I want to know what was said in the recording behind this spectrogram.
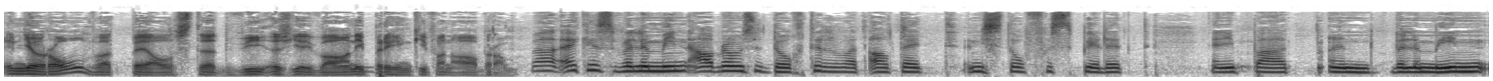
En jou rol wat behels dit? Wie is jy waar in die prentjie van Abraham? Wel, ek is Wilhelmine Abraham se dogter wat altyd in die stof gespeel het in die pad in Wilhelmine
